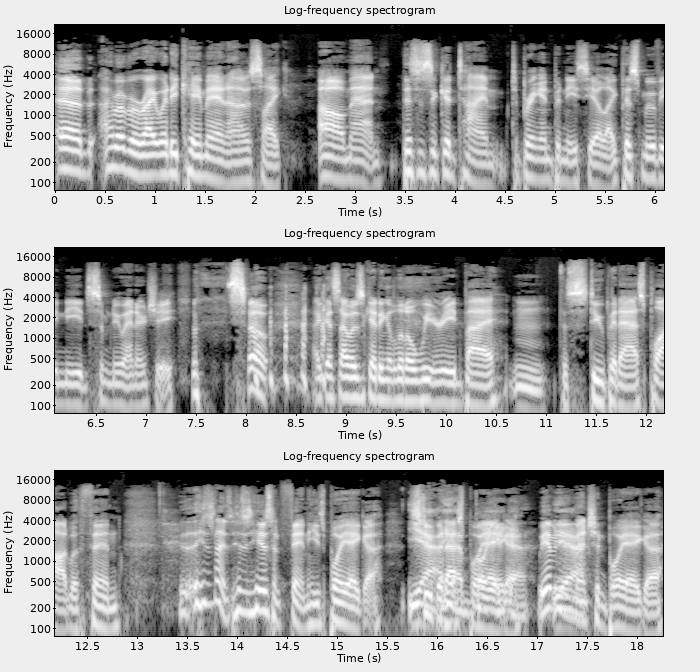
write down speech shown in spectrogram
and I remember right when he came in, I was like, "Oh man, this is a good time to bring in Benicio. Like this movie needs some new energy." so, I guess I was getting a little wearied by Mm. the stupid ass plot with Finn. He's not. His, he isn't Finn. He's Boyega. Yeah, Stupid ass Boyega. Boyega. We haven't Yeah. even mentioned Boyega.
